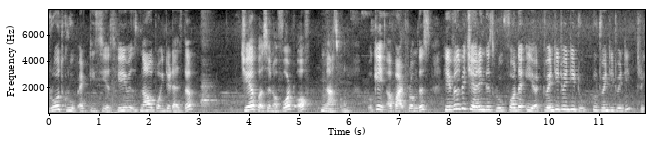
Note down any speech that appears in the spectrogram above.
growth group at T C S he is now appointed as the chairperson of what of NASSCOM okay apart from this he will be chairing this group for the year twenty twenty two to twenty twenty three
